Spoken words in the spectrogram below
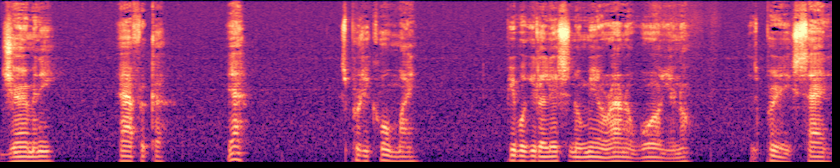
Germany, Africa. Yeah. It's pretty cool, man. People get to listen to me around the world, you know. It's pretty exciting.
